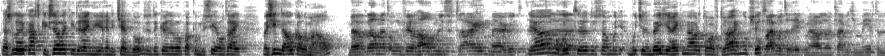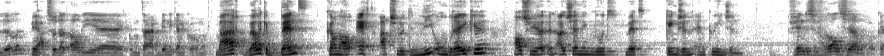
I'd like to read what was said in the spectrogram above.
Dat is leuk, hartstikke gezellig, iedereen hier in de chatbox. Dus dan kunnen we ook wat communiceren, want wij, wij zien dat ook allemaal. maar wel met ongeveer een half minuut vertraging. Maar ja, goed. dat, ja, maar eh, goed, eh, dus dan moet je, moet je een beetje rekening houden dat er wat vertraging op Of zit. wij moeten rekening mee houden om een klein beetje meer te lullen. Ja. Zodat al die eh, commentaren binnen kunnen komen. Maar welke band kan nou echt absoluut niet ontbreken als je een uitzending doet met Kingsen en Queensen? Vinden ze vooral zelf ook, hè?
